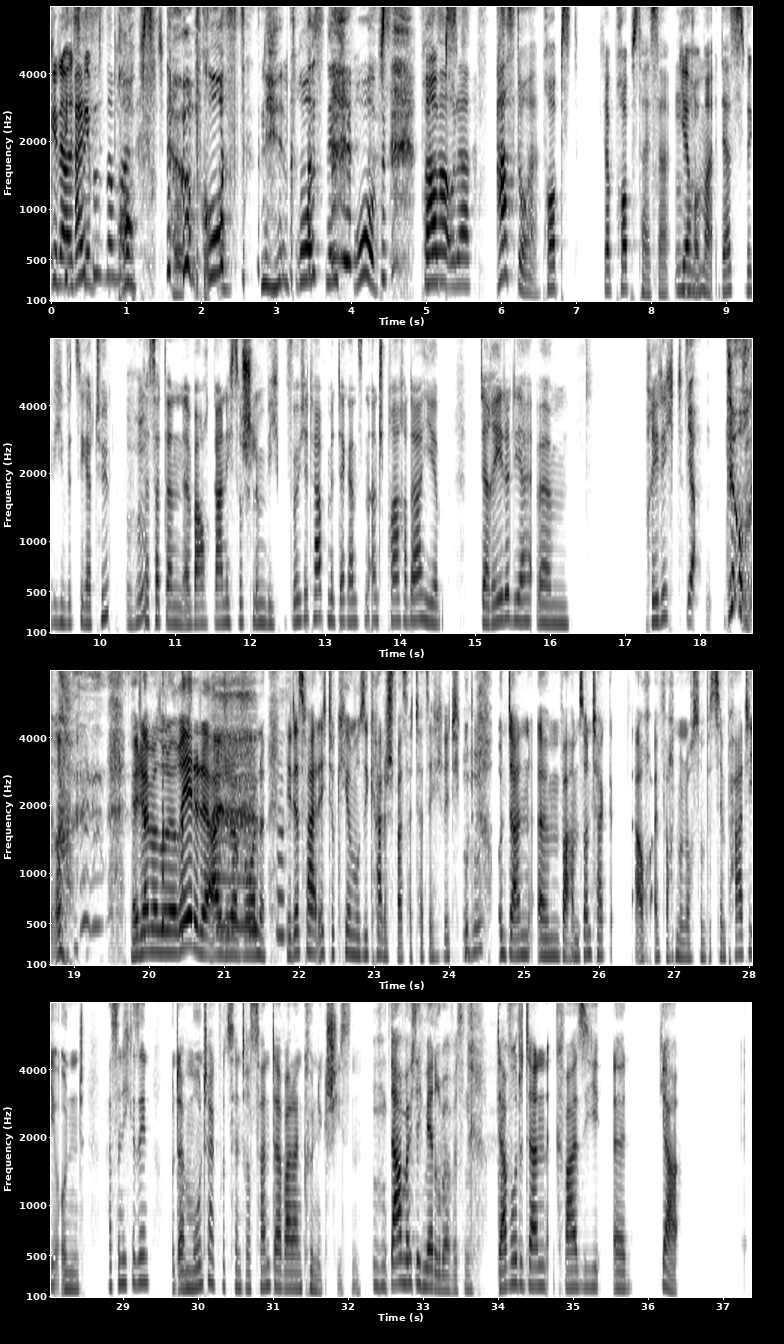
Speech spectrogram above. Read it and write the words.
genau es gibt es? Probst. Prost. Nee, Prost, nicht Probst. Pfarrer Probst. oder Pastor. Probst. Ich glaube, Probst heißt er. Wie auch Mhm. immer. Der ist wirklich ein witziger Typ. Mhm. Das hat dann, äh, war auch gar nicht so schlimm, wie ich befürchtet habe mit der ganzen Ansprache da. Hier mit der Rede, die er ähm, predigt. Ja. Oh, Der hat ja immer so eine Rede, der Alte da vorne. Nee, das war halt echt okay und musikalisch war es halt tatsächlich richtig gut. Mhm. Und dann ähm, war am Sonntag auch einfach nur noch so ein bisschen Party und hast du nicht gesehen? Und am Montag wurde es interessant, da war dann Königsschießen. Mhm, Da möchte ich mehr drüber wissen. Da wurde dann quasi, äh, ja,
